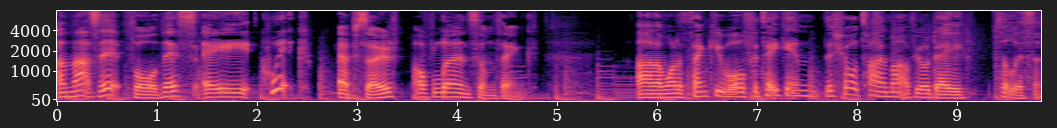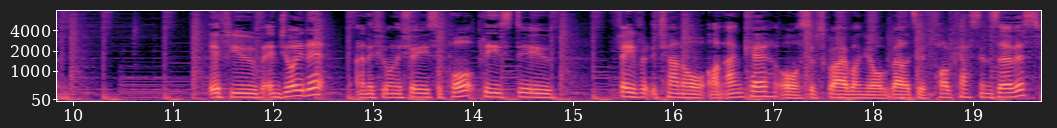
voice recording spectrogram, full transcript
And that's it for this a quick episode of Learn Something. And I want to thank you all for taking the short time out of your day to listen. If you've enjoyed it and if you want to show your support, please do favorite the channel on Anchor or subscribe on your relative podcasting service.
